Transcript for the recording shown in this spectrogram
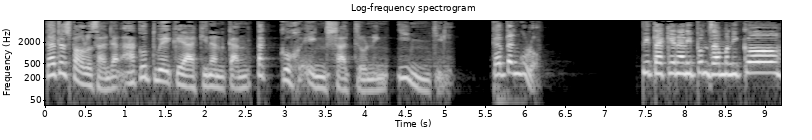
Dados Paulus sanjang aku duwe keyakinan kang teguh ing sajroning Injil. Kateng kula. Pitakenanipun samenika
